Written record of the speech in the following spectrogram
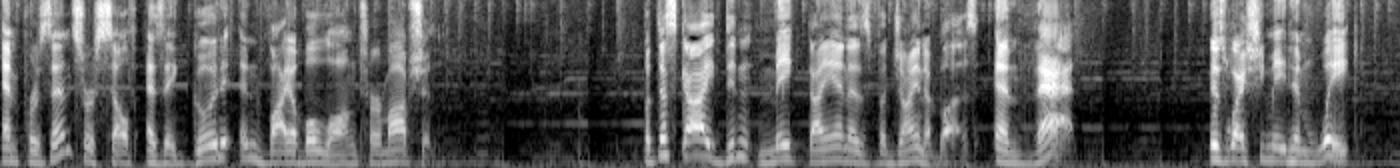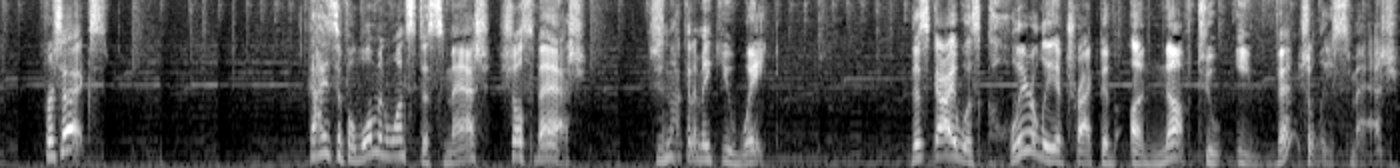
and presents herself as a good and viable long term option. But this guy didn't make Diana's vagina buzz, and that is why she made him wait for sex. Guys, if a woman wants to smash, she'll smash. She's not going to make you wait. This guy was clearly attractive enough to eventually smash,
